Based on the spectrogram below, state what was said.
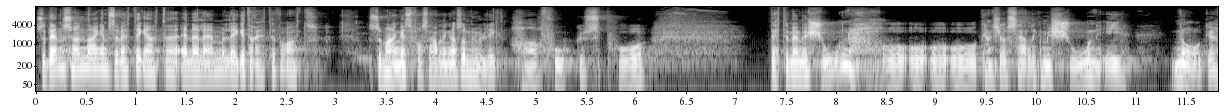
Så Den søndagen så vet jeg at NLM legger til rette for at så mange forsamlinger som mulig har fokus på dette med misjon, og, og, og, og kanskje særlig misjon i Norge.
